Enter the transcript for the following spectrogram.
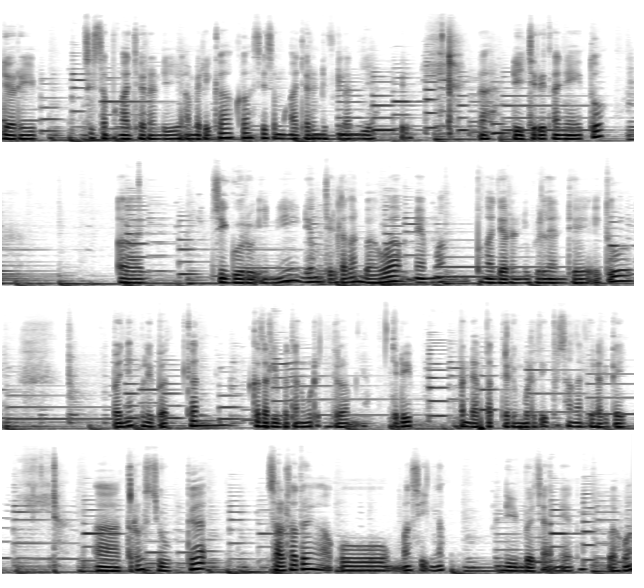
dari sistem pengajaran di Amerika ke sistem pengajaran di Finlandia. Nah di ceritanya itu uh, si guru ini dia menceritakan bahwa memang pengajaran di Finlandia itu banyak melibatkan keterlibatan murid di dalamnya. Jadi pendapat dari murid itu sangat dihargai. Uh, terus juga salah satu yang aku masih ingat di bacaannya itu bahwa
